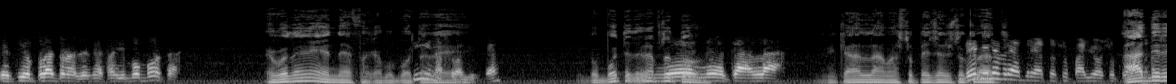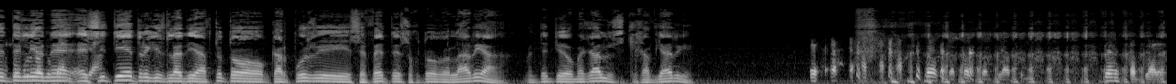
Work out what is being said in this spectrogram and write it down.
Γιατί ο Πλάτωνας δεν έφαγε μπομπότα. Εγώ δεν έφαγα μπομπότα. Τι είναι ρε. αυτό αλήθεια; Μπομπότα δεν είναι αυτό Ναι, το. ναι, καλά. Ε, Καλά, μας το παίζει Δεν αριστοκράτη. είναι βρε Αντρέα τόσο παλιός. Άντε ρε τελείωνε. Εσύ τι έτρωγες δηλαδή, αυτό το καρπούζι σε φέτες 8 δολάρια; Με τέτοιο μεγάλος και χαβιάρι; Δεν στα πλάνα.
